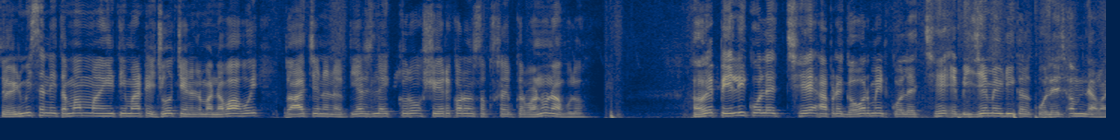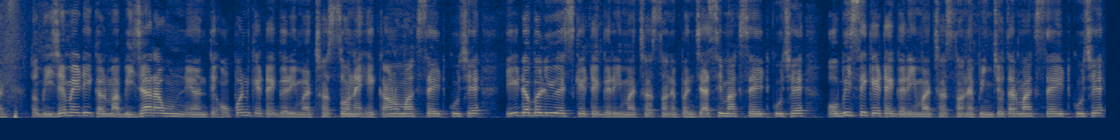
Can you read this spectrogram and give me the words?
તો એડમિશનની તમામ માહિતી માટે જો ચેનલમાં નવા હોય તો આ ચેનલને અત્યારે જ લાઈક કરો, શેર કરો અને સબસ્ક્રાઈબ કરવાનું ના ભૂલો. હવે પહેલી કોલેજ છે, આપણે ગવર્મેન્ટ કોલેજ છે, એ બીજે મેડિકલ કોલેજ અમદાવાદ. તો બીજે મેડિકલમાં બીજા રાઉન્ડને અંતે ઓપન કેટેગરીમાં છસો ને એકાણું માર્ક્સે અટકું છે. ઈડબ્લ્યુએસ કેટેગરીમાં છસો ને પંચ્યાસી માર્ક્સે અટકું છે. ઓબીસી કેટેગરીમાં છસો ને પંચોતેર માર્ક્સે અટકું છે.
